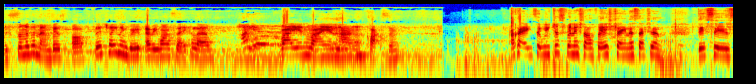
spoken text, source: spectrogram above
is some of the members of the training group. Everyone say hello. Hiya. Ryan, Ryan and Claxton. Okay, so we've just finished our first training session. This is,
